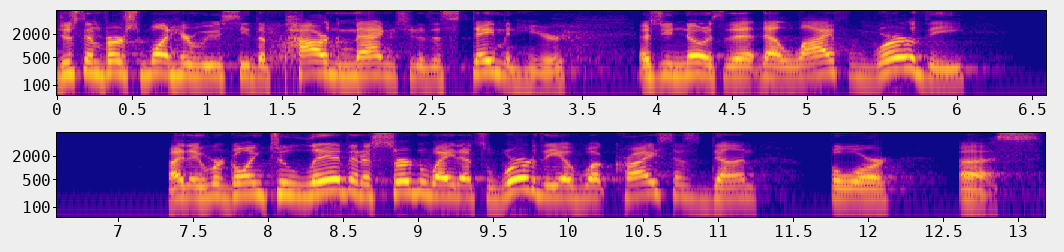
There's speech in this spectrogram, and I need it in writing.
just in verse 1 here, we see the power and the magnitude of this statement here. As you notice, that, that life worthy, right? That we're going to live in a certain way that's worthy of what Christ has done for us.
